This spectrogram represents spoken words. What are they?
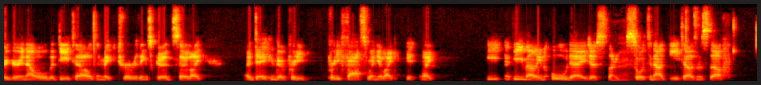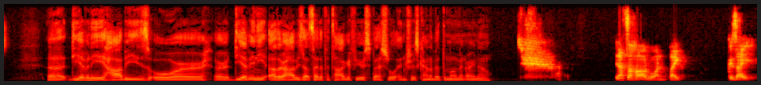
figuring out all the details and making sure everything's good. So like a day can go pretty pretty fast when you're like like e- emailing all day, just like sorting out details and stuff. Uh, do you have any hobbies or or do you have any other hobbies outside of photography or special interest kind of at the moment right now? That's a hard one, like because I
